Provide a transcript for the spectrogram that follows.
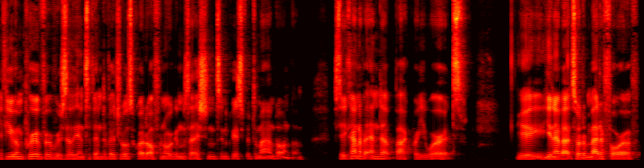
if you improve the resilience of individuals, quite often organizations increase the demand on them. So you kind of end up back where you were. It's you, you know that sort of metaphor of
